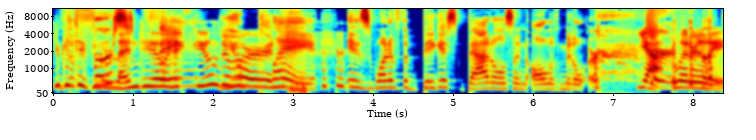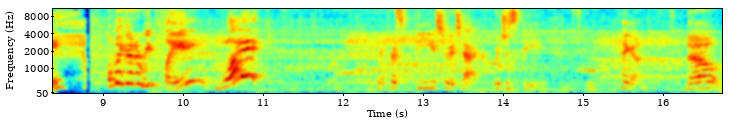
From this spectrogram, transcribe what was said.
You get the to first Elendil thing. You play is one of the biggest battles in all of Middle Earth. yeah, literally. Oh my god, are we playing? What? Okay, press B to attack, which is B. Hang on. No,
